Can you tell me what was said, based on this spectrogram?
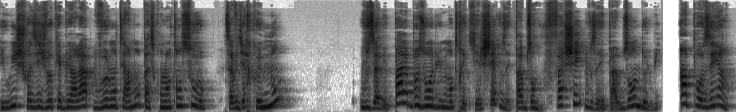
Et oui, je choisis ce vocabulaire-là volontairement parce qu'on l'entend souvent. Ça veut dire que non, vous n'avez pas besoin de lui montrer qui est le chef, vous n'avez pas besoin de vous fâcher, vous n'avez pas besoin de lui imposer un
